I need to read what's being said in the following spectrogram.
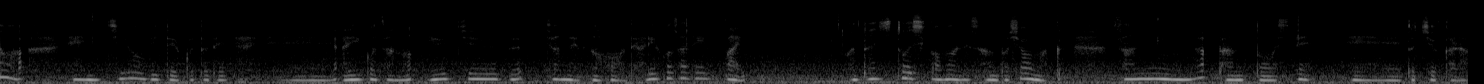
明日は、えー、日曜日ということでえー、有子座の YouTube チャンネルの方で有子座でいっぱい。私と鹿丸さんと小学3人が担当して、えー、途中から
